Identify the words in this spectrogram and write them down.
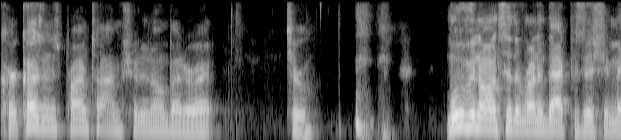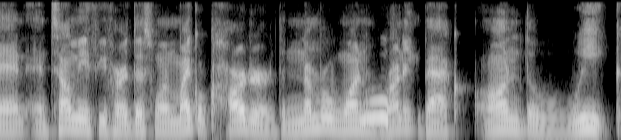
Kirk Cousins, prime time, should have known better, right? True. Moving on to the running back position, man, and tell me if you've heard this one. Michael Carter, the number one Ooh. running back on the week.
